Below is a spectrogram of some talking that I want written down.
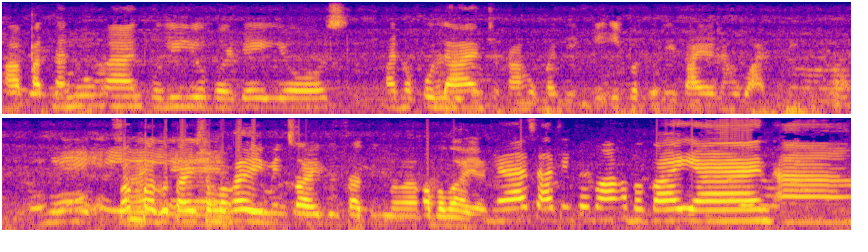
uh, Patnanungan, Pulillo, Bordeos, Panukulan, tsaka Humaling. Iikot ulit tayo ng one week. Okay, Ma'am, bago tayo sumakay, mensahe din sa ating mga kababayan. Yeah, sa ating po mga kababayan, um,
